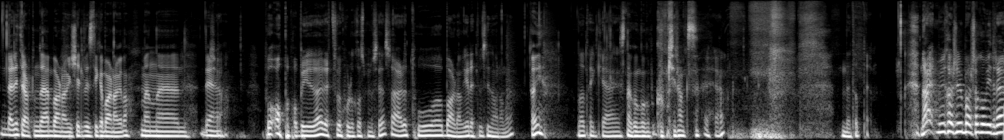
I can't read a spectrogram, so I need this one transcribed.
Det er litt rart om det er barnehageskilt hvis det ikke er barnehage, da. Men eh, det Ja. På, oppe på bygda, rett ved Holocaustmuseet, så er det to barnehager rett ved siden av hverandre. Oi, Da tenker jeg snakk om konkurranse. ja. Nettopp det. Nei, men kanskje vi bare skal gå videre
